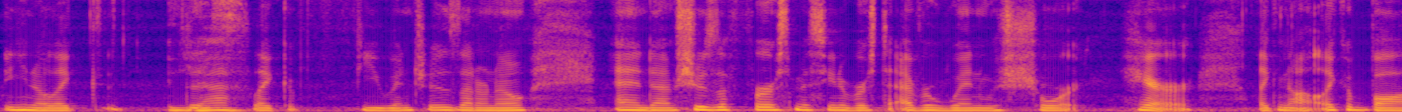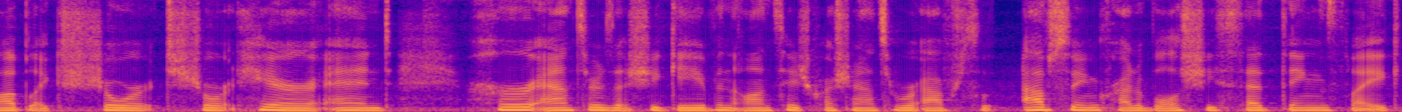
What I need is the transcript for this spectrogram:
you know, like this, Yeah. like a few inches, I don't know. And um, she was the first Miss Universe to ever win with short hair, like not like a bob, like short, short hair. And her answers that she gave in the onstage question answer were absolutely, absolutely incredible. She said things like,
